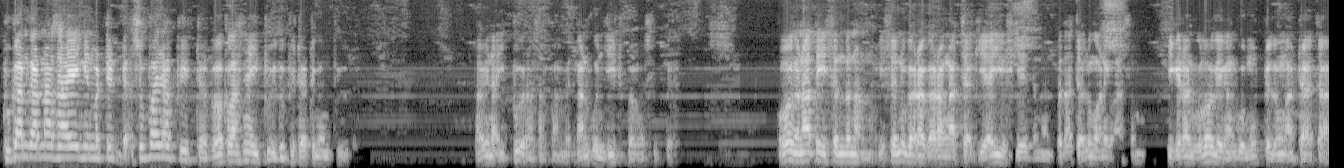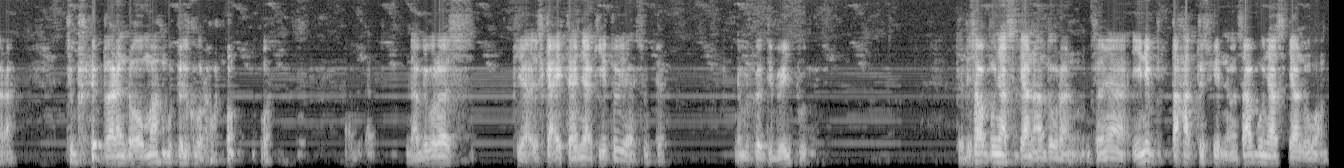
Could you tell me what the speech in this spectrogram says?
Bukan karena saya ingin mendedak, supaya beda bahwa kelasnya ibu itu beda dengan dulur. Tapi nak ibu rasa pamit kan kunci di bawah supir. Oh, nanti isen tenan. Isen itu gara-gara ngajak kiai, kiai tenan. Bet aja lu asem. Pikiran gue lagi nganggo mobil, nggak ada acara. Coba barang ke omah mobil kurang. Tapi kalau ya kaidahnya gitu ya sudah. Yang berdua tiga ibu. Jadi saya punya sekian aturan. Misalnya ini tahadus bin, saya punya sekian uang.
